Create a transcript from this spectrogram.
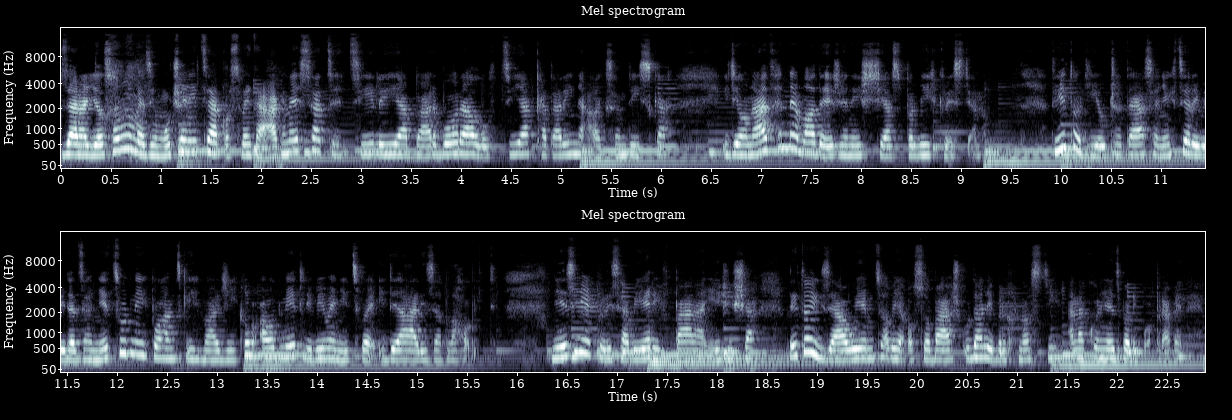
Zaradil som ju medzi mučenice ako sveta Agnesa, Cecília, Barbora, Lucia, Katarína Aleksandríska. Ide o nádherné mladé ženy z prvých kresťanov. Tieto dievčatá sa nechceli vydať za necudných pohanských mladíkov a odmietli vymeniť svoje ideály za blahobyt. Nezriekli sa viery v pána Ježiša, preto ich záujemcovia osobáš udali vrchnosti a nakoniec boli popravené.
